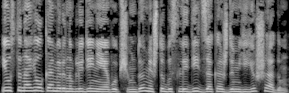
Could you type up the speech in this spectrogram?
и установил камеры наблюдения в общем доме, чтобы следить за каждым ее шагом.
